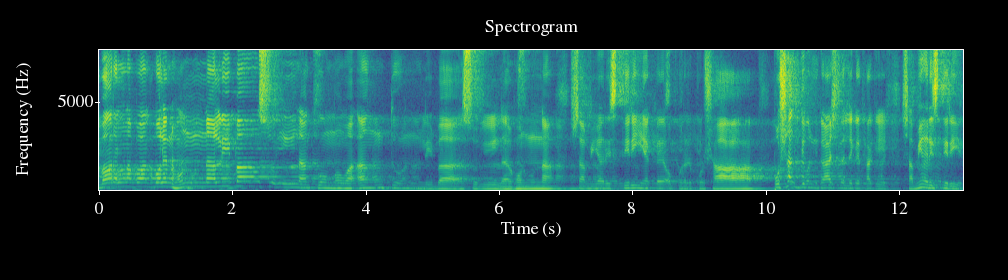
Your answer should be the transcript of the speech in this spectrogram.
আবার আল্লাহ পাক বলেন, হুন্না লিবাসুল লাকুম ওয়া আনতুম একে অপরের পোশাক। পোশাক যেমন স্ত্রী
